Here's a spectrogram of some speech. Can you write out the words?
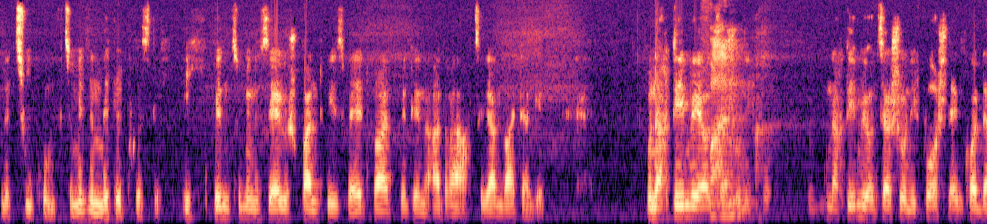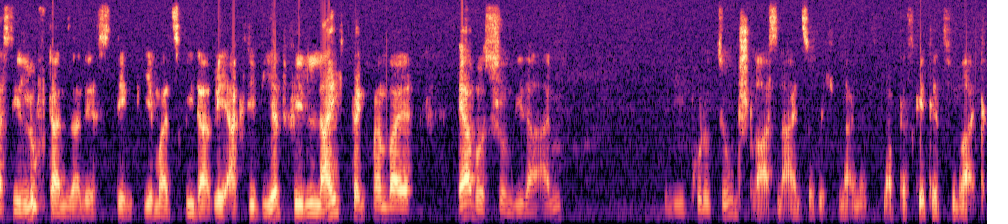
eine Zukunft, zumindest mittelfristig. Ich bin zumindest sehr gespannt, wie es weltweit mit den A380ern weitergeht. Und nachdem wir uns ja schon nicht nachdem wir uns ja schon nicht vorstellen konnten, dass die Lufthansa das Ding jemals wieder reaktiviert. Vielleicht fängt man bei Airbus schon wieder an, die Produktionsstraßen einzurichten. Nein, ich glaube, das geht jetzt zu weit.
